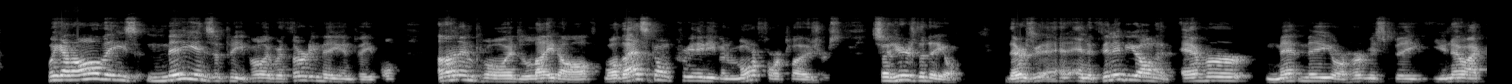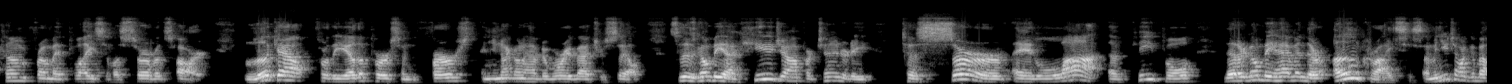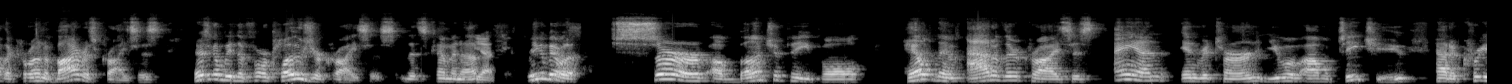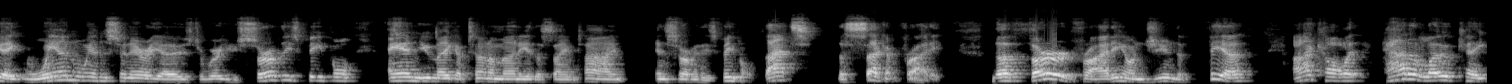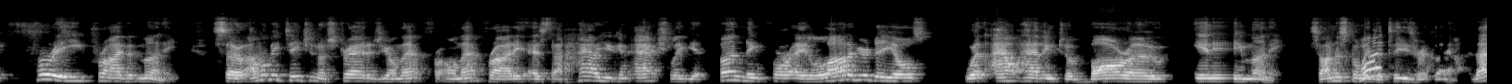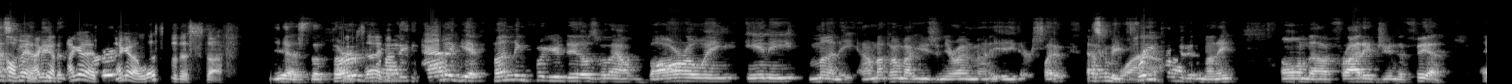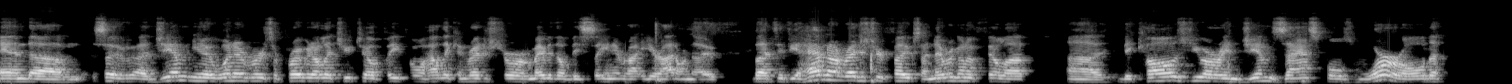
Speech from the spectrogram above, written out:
we got all these millions of people, over 30 million people, unemployed, laid off. Well, that's going to create even more foreclosures. So here's the deal. There's and if any of you all have ever met me or heard me speak, you know I come from a place of a servant's heart. Look out for the other person first, and you're not going to have to worry about yourself. So there's going to be a huge opportunity to serve a lot of people that are going to be having their own crisis. I mean, you talk about the coronavirus crisis, there's going to be the foreclosure crisis that's coming up. Yes. You're going to be able to serve a bunch of people, help them out of their crisis, and in return, you will I will teach you how to create win-win scenarios to where you serve these people and you make a ton of money at the same time in serving these people. That's the second Friday. The third Friday on June the 5th, I call it How to Locate Free Private Money. So I'm going to be teaching a strategy on that on that Friday as to how you can actually get funding for a lot of your deals without having to borrow any money. So I'm just going to leave the teaser at that. That's oh man, I got I got I got a list of this stuff. Yes, the third Friday, how to get funding for your deals without borrowing any money. And I'm not talking about using your own money either. So that's going to be wow. free private money on uh, Friday, June the 5th. And um, so, uh, Jim, you know, whenever it's appropriate, I'll let you tell people how they can register, or maybe they'll be seeing it right here. I don't know. But if you have not registered, folks, I know we're going to fill up. Uh, because you are in Jim Zaspel's world,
